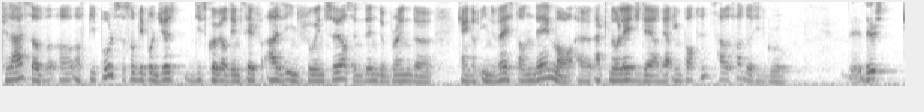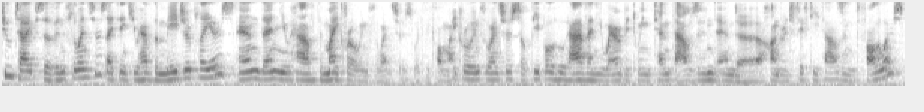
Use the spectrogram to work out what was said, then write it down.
class of, of, of people. So some people just discover themselves as influencers, and then the brand uh, kind of invest on them or uh, acknowledge their their importance. How how does it grow? There's two types of influencers. I think you have the major players, and then you have the micro influencers, what we call micro influencers. So people who have anywhere between 10,000 and uh, 150,000 followers.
